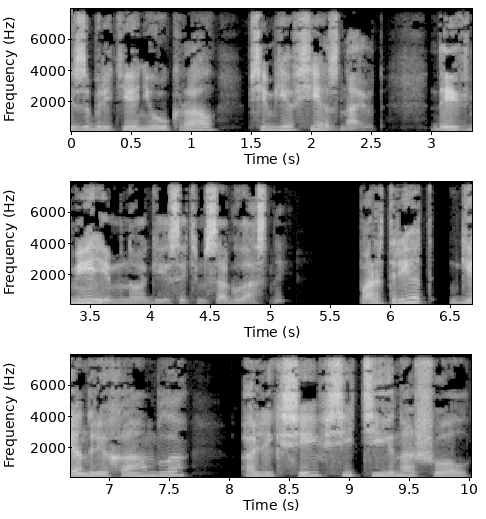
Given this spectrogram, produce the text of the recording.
изобретение украл, в семье все знают, да и в мире многие с этим согласны. Портрет Генри Хамбла Алексей в сети нашел.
